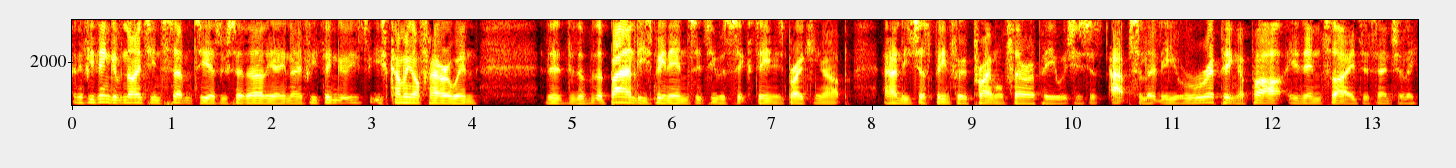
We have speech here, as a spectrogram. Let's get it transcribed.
And if you think of 1970, as we said earlier, you know, if you think he's, he's coming off heroin, the, the the band he's been in since he was 16 is breaking up, and he's just been through primal therapy, which is just absolutely ripping apart his insides, essentially,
